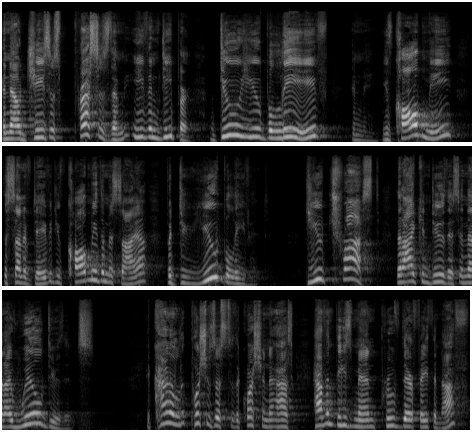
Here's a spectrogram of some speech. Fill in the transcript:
and now Jesus presses them even deeper. Do you believe in me? You've called me the Son of David, you've called me the Messiah, but do you believe it? Do you trust that I can do this and that I will do this? It kind of pushes us to the question to ask haven't these men proved their faith enough?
